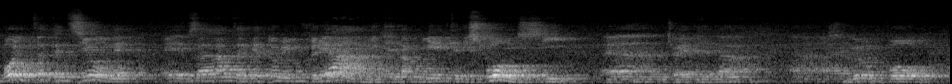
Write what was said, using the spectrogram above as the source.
molta attenzione eh, sarà per reattori nucleari nell'ambiente di Swansea, eh, cioè nel eh, gruppo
